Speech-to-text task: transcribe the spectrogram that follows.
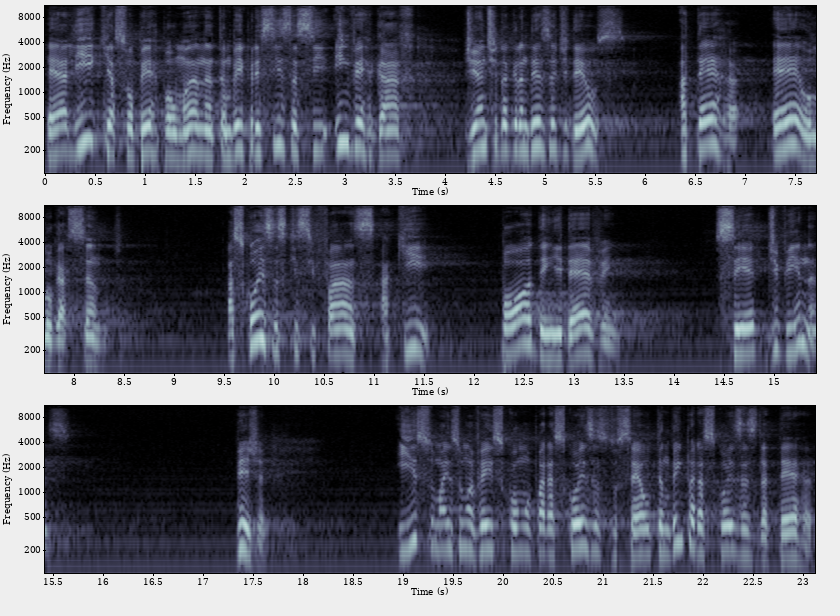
É ali que a soberba humana também precisa se envergar diante da grandeza de Deus. A terra é o lugar santo. As coisas que se faz aqui podem e devem ser divinas. Veja, e isso mais uma vez, como para as coisas do céu, também para as coisas da terra,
